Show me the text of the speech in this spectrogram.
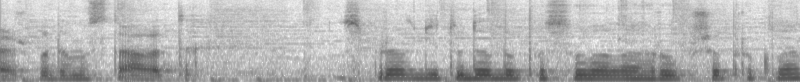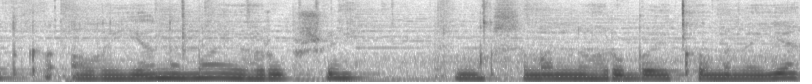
Що ж, будемо ставити. Справді туди би пасувала грубша прокладка, але я не маю грубшої. Максимально груба, яка в мене є.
